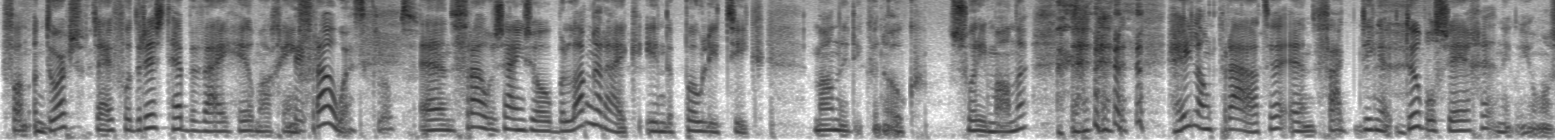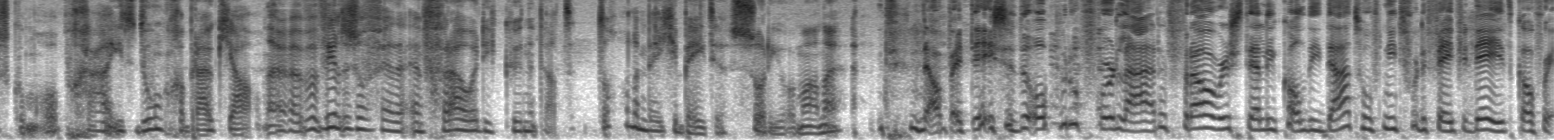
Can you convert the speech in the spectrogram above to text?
van een dorpspartij. Voor de rest hebben wij helemaal geen vrouwen. Dat klopt. En vrouwen zijn zo belangrijk in de politiek. Mannen die kunnen ook, sorry mannen, heel lang praten en vaak dingen dubbel zeggen. En ik jongens, kom op, ga iets doen, gebruik je al. We willen zo verder. En vrouwen die kunnen dat toch wel een beetje beter. Sorry hoor, mannen. nou, bij deze de oproep voor Laren. Vrouwen, stel uw kandidaat. Hoeft niet voor de VVD, het kan voor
